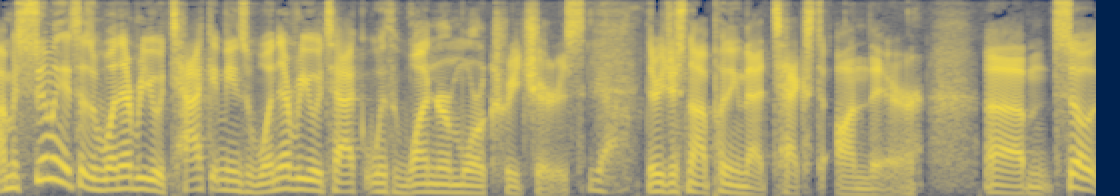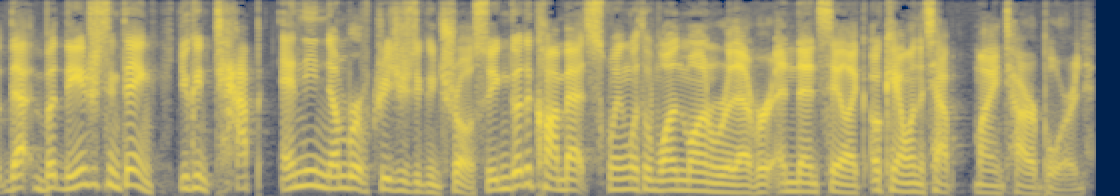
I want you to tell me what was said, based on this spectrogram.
I'm assuming it says whenever you attack, it means whenever you attack with one or more creatures. Yeah. they're just not putting that text on there. Um, so that, but the interesting thing, you can tap any number of creatures you control. So you can go to combat, swing with a one one or whatever, and then say like, okay, I want to tap my entire board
